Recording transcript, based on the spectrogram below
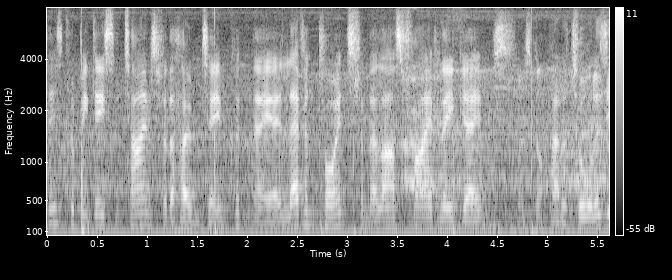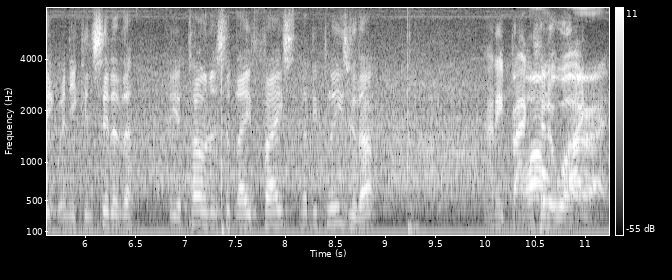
These could be decent times for the home team, couldn't they? 11 points from the last five league games. It's not bad at all, is it? When you consider the, the opponents that they've faced, they'll be pleased with that. And he bangs it away. Alright.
